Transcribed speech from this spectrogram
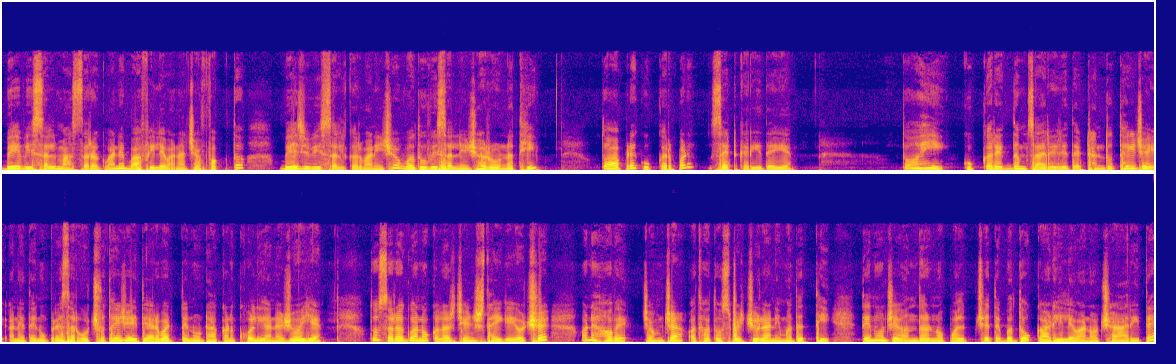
બે વિસલમાં સરગવાને બાફી લેવાના છે. ફક્ત બે જ વિસલ કરવાની છે, વધુ વિસલની જરૂર નથી. તો આપણે કુકર પણ સેટ કરી દઈએ. તો અહીં કુકર એકદમ સારી રીતે ઠંડુ થઈ જાય અને તેનું પ્રેશર ઓછું થઈ જાય ત્યારબાદ તેનું ઢાંકણ ખોલી અને જોઈએ. તો સરગવાનો કલર ચેન્જ થઈ ગયો છે અને હવે ચમચા અથવા તો સ્પેચ્યુલાની મદદથી તેનો જે અંદરનો પલ્પ છે તે બધો કાઢી લેવાનો છે આ રીતે.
